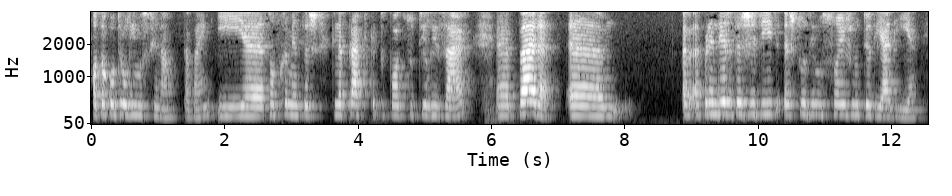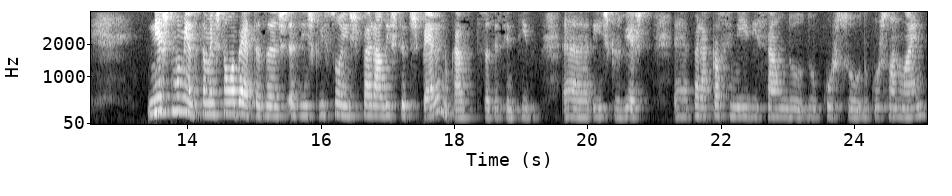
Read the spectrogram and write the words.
autocontrolo emocional, tá bem? E uh, são ferramentas que na prática tu podes utilizar uh, para uh, aprenderes a gerir as tuas emoções no teu dia a dia. Neste momento também estão abertas as, as inscrições para a lista de espera, no caso de fazer sentido uh, inscrever-te para a próxima edição do, do, curso, do curso online.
